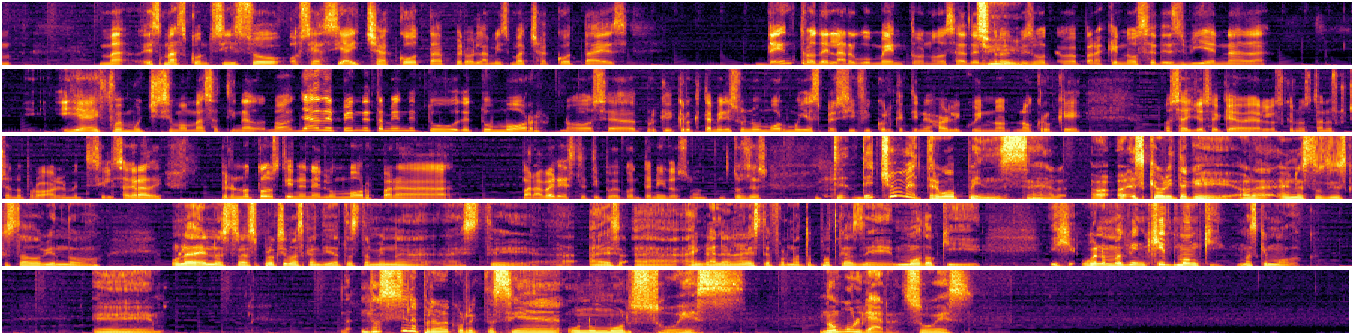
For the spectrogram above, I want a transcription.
es más conciso, o sea, sí hay chacota, pero la misma chacota es dentro del argumento, ¿no? O sea, dentro Sí. del mismo tema, para que no se desvíe nada. Y ahí fue muchísimo más atinado, ¿no? Ya depende también de tu, de tu humor, ¿no? O sea, porque creo que también es un humor muy específico el que tiene Harley Quinn. No, no creo que. O sea, yo sé que a los que nos están escuchando probablemente sí les agrade, pero no todos tienen el humor para, para ver este tipo de contenidos, ¿no? Entonces, De, hecho, me atrevo a pensar. Es que ahorita que, ahora en estos días que he estado viendo una de nuestras próximas candidatas también a, este, a, engalanar este formato podcast de Modoc y, bueno, más bien Hitmonkey, más que Modoc. Eh, no sé si la palabra correcta sea un humor soez. No vulgar, soez.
